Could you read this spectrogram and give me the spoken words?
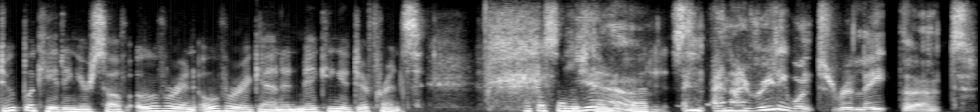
duplicating yourself over and over again and making a difference. Help us understand yeah. what that is. And, and I really want to relate that.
